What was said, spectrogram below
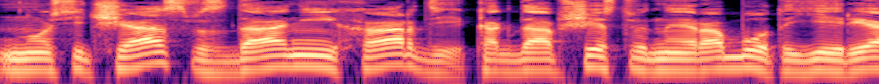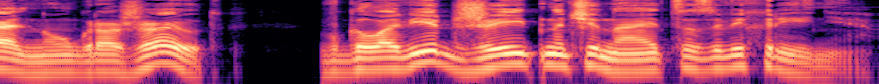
Но сейчас в здании Харди, когда общественные работы ей реально угрожают, в голове Джейд начинается завихрение.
